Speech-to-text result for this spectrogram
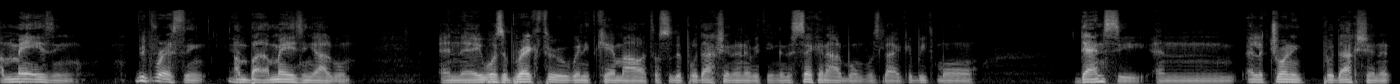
amazing, depressing, um, but amazing album. And uh, it was a breakthrough when it came out. Also the production and everything. And the second album was like a bit more dancey and electronic production, and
